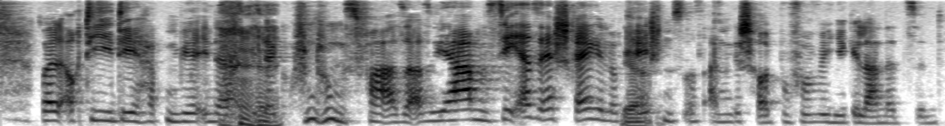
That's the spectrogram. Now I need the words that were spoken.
Weil auch die Idee hatten wir in der, in der Gründungsphase. Also wir haben sehr, sehr schräge Locations ja. uns angeschaut, bevor wir hier gelandet sind.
